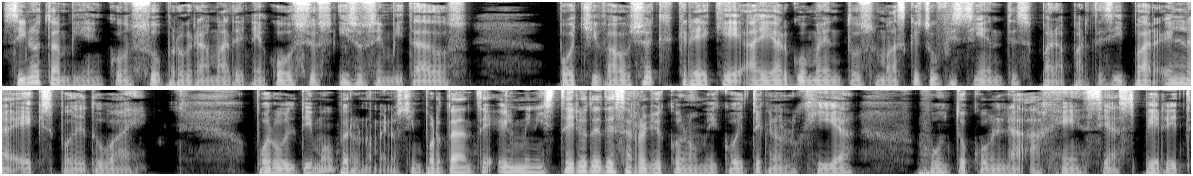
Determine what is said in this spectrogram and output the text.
sino también con su programa de negocios y sus invitados. Pochivauchek cree que hay argumentos más que suficientes para participar en la Expo de Dubái. Por último, pero no menos importante, el Ministerio de Desarrollo Económico y Tecnología, junto con la agencia Spirit,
